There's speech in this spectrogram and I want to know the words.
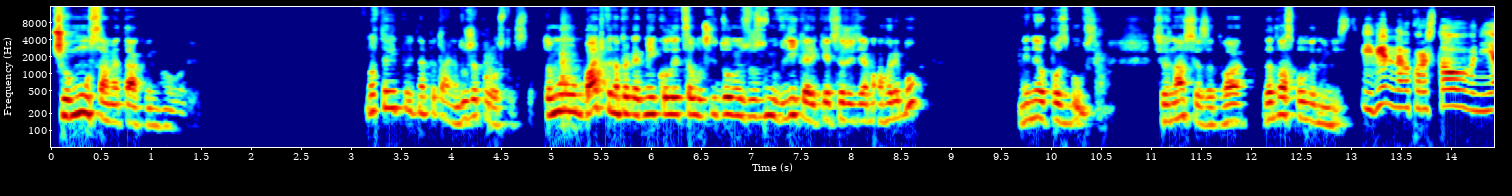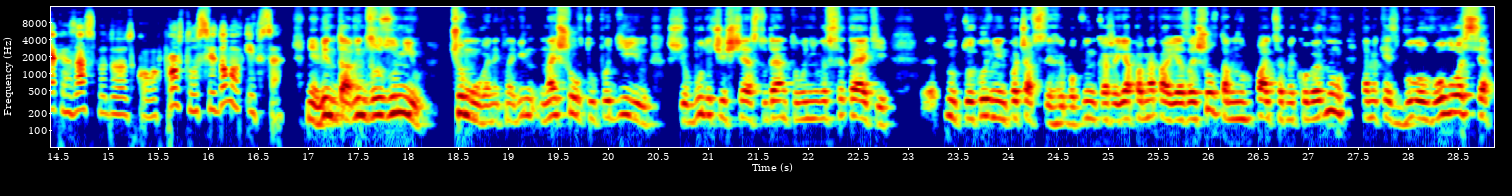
чому саме так він говорив. Ну, це відповідь на питання, дуже просто все. Тому батько, наприклад, мій, коли це усвідомив, зрозумів лікар, який все життя мав грибок, він його позбувся. Всього навсього за два, за два з половиною місяці. І він не використовував ніяких засобів додаткових, просто усвідомив і все. Ні, він да, він зрозумів, чому виникла. Він знайшов ту подію, що, будучи ще студентом в університеті, е, ну то коли він почав цей грибок, він каже: Я пам'ятаю, я зайшов там ногу пальцями ковернув, там якесь було волосся.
